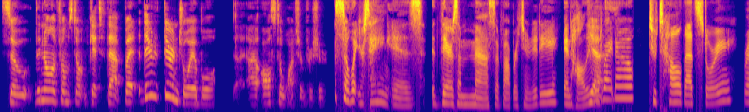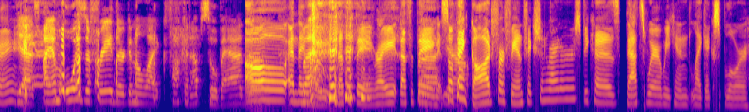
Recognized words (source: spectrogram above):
So the Nolan films don't get to that, but they're they're enjoyable. I- I'll still watch them for sure. So what you're saying is there's a massive opportunity in Hollywood Yes. right now to tell that story, right? Yes, I am always afraid they're gonna like fuck it up so bad. though. Oh, and they But- might. That's the thing, right? That's the thing. But, So yeah. thank God for fan fiction writers because that's where we can like explore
